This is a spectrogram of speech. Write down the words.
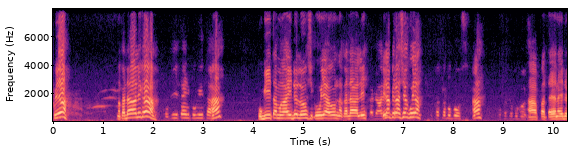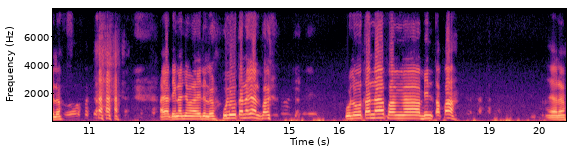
Kuya, nakadali ka. Kugita yun, kugita. Ha? Pugita mga idol oh, si kuya oh, nakadali. Nakadali. Ilang piraso yan kuya? Upat kabugos. Ha? Upat kabugos. Apat, ayan idol oh. Oh. Ayan, tingnan nyo mga idol oh. Pulutan na yan. Pang, pulutan na, pang ah, binta pa. Ayan oh.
